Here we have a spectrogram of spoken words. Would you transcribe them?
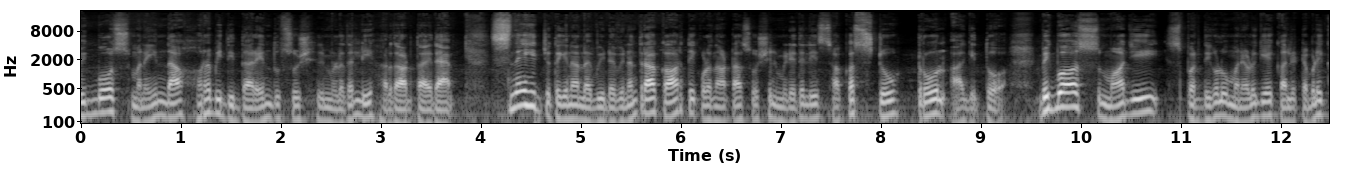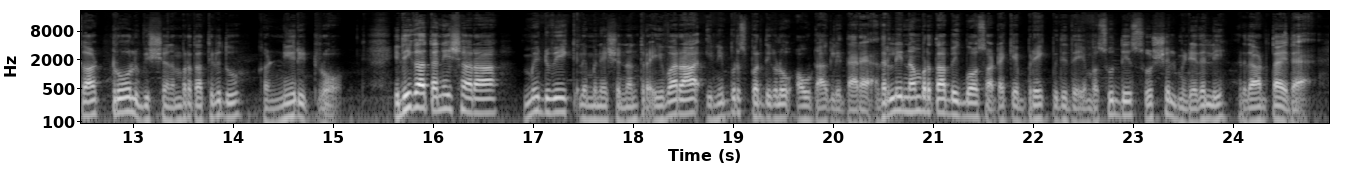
ಬಿಗ್ ಬಾಸ್ ಮನೆಯಿಂದ ಹೊರಬಿದ್ದಿದ್ದಾರೆ ಎಂದು ಸೋಷಿಯಲ್ ಮೀಡಿಯಾದಲ್ಲಿ ಹರಿದಾಡ್ತಾ ಇದೆ. ಸ್ನೇಹಿತ ಜೊತೆಗಿನ ಲವಿ ಡವಿ ನಂತರ ಕಾರ್ತಿಕ್ ಒಡನಾಟ ಸೋಷಿಯಲ್ ಮೀಡಿಯಾದಲ್ಲಿ ಸಾಕಷ್ಟು ಟ್ರೋಲ್ ಆಗಿತ್ತು. ಬಿಗ್ ಬಾಸ್ ಮಾಜಿ ಸ್ಪರ್ಧಿಗಳು ಮನೆಯೊಳಗೆ ಕಾಲಿಟ್ಟ ಬಳಿಕ ಟ್ರೋಲ್ ವಿಷಯ ನಮ್ರತ ತಿಳಿದು ಕಣ್ಣೀರಿಟ್ರು. ಇದೀಗ ತನಿಷಾರ ಮಿಡ್ ವೀಕ್ ಎಲಿಮಿನೇಷನ್ ನಂತರ ಇವರ ಇನ್ನಿಬ್ಬರು ಸ್ಪರ್ಧಿಗಳು ಔಟ್ ಆಗಲಿದ್ದಾರೆ. ಅದರಲ್ಲಿ ನಮ್ರತಾ ಬಿಗ್ ಬಾಸ್ ಆಟಕ್ಕೆ ಬ್ರೇಕ್ ಬಿದ್ದಿದೆ ಎಂಬ ಸುದ್ದಿ ಸೋಷಿಯಲ್ ಮೀಡಿಯಾದಲ್ಲಿ ಹರಿದಾಡ್ತಾ ಇದೆ.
